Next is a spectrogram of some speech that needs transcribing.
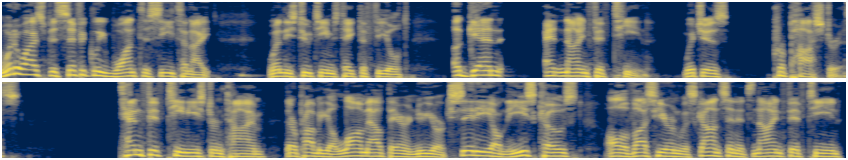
What do I specifically want to see tonight when these two teams take the field again at 9:15, which is preposterous. 10:15 Eastern Time. There are probably alum out there in New York City on the East Coast. All of us here in Wisconsin, it's 9:15.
